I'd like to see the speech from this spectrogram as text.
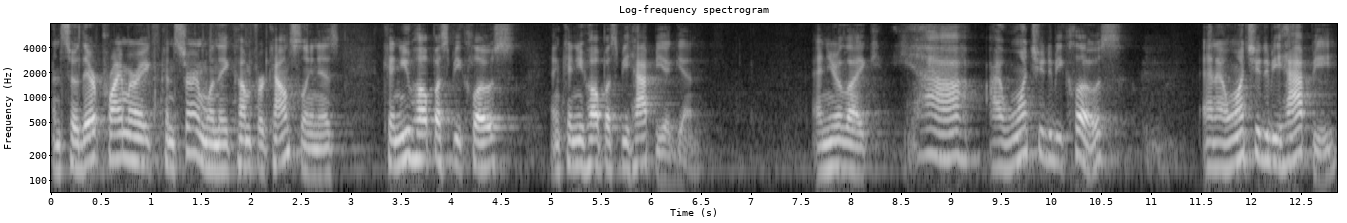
And so their primary concern when they come for counseling is can you help us be close and can you help us be happy again? And you're like, yeah, I want you to be close and I want you to be happy,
